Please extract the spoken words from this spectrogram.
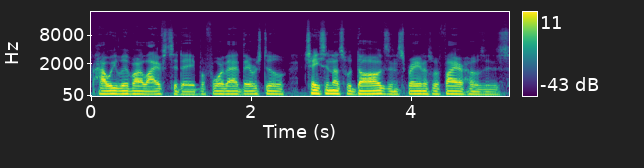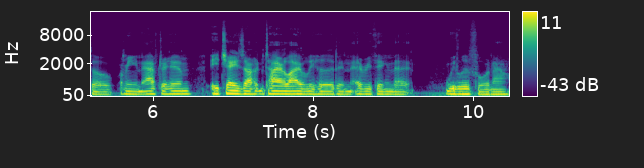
how we live our lives today. Before that, they were still chasing us with dogs and spraying us with fire hoses. So, I mean, after him, he changed our entire livelihood and everything that we live for now.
